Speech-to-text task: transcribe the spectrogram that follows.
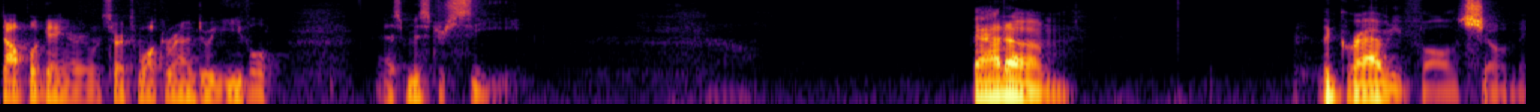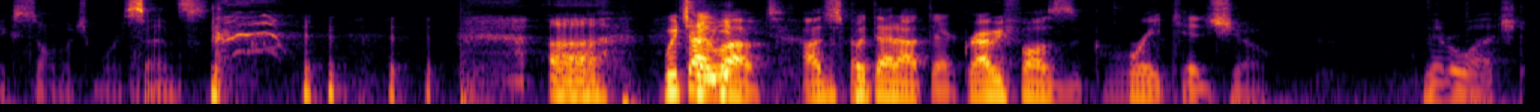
doppelganger and starts walking around doing evil as Mr. C. That um. The Gravity Falls show makes so much more sense. Uh, Which So, I yeah- loved. I'll just put that out there. Gravity Falls is a great kids show. never watched.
